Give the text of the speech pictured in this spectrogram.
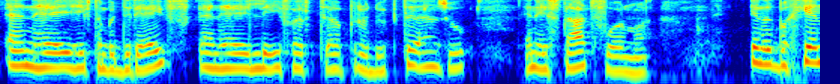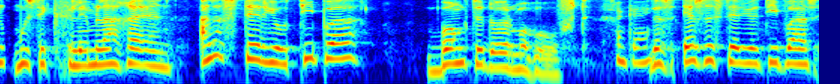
en hij heeft een bedrijf en hij levert eh, producten en zo. En hij staat voor me. In het begin moest ik glimlachen en alle stereotypen bonkten door mijn hoofd. Dus het eerste stereotype was,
